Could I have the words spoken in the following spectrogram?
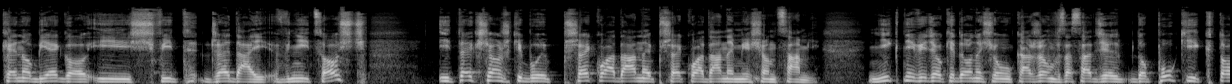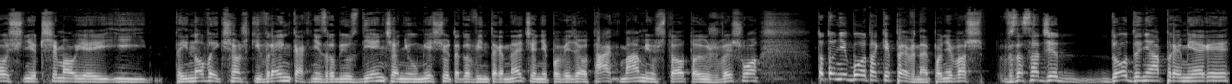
Kenobiego i Świt Jedi w nicość. I te książki były przekładane, przekładane miesiącami. Nikt nie wiedział, kiedy one się ukażą. W zasadzie, dopóki ktoś nie trzymał jej i tej nowej książki w rękach, nie zrobił zdjęcia, nie umieścił tego w internecie, nie powiedział, tak, mam już to, to już wyszło, to to nie było takie pewne, ponieważ w zasadzie do dnia premiery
